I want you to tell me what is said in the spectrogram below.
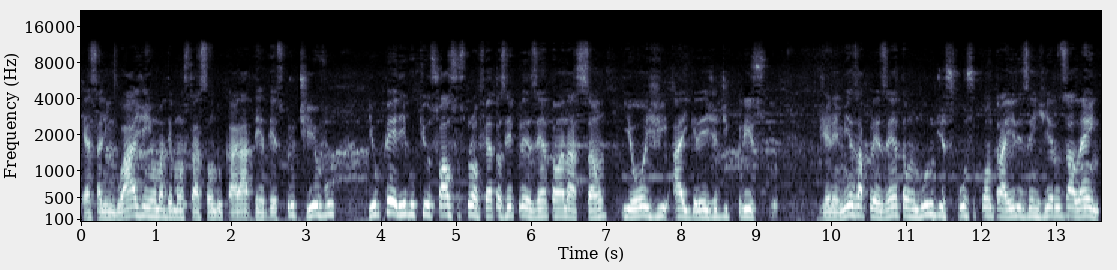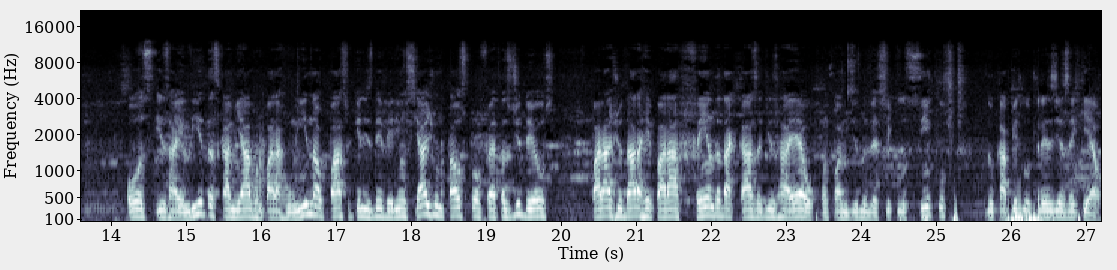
Essa linguagem é uma demonstração do caráter destrutivo e o perigo que os falsos profetas representam à nação e hoje à Igreja de Cristo. Jeremias apresenta um duro discurso contra eles em Jerusalém, os israelitas caminhavam para a ruína, ao passo que eles deveriam se ajuntar aos profetas de Deus para ajudar a reparar a fenda da casa de Israel, conforme diz no versículo 5 do capítulo 13 de Ezequiel.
